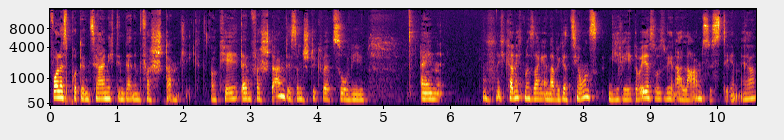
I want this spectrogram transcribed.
volles Potenzial nicht in deinem Verstand liegt. Okay, dein Verstand ist ein Stück weit so wie ein, ich kann nicht mal sagen ein Navigationsgerät, aber eher so wie ein Alarmsystem. Ja,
